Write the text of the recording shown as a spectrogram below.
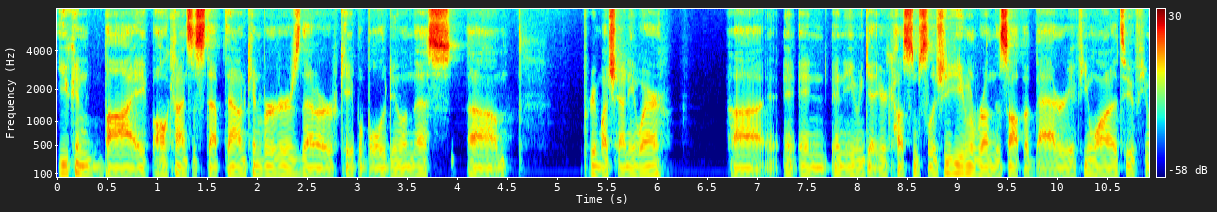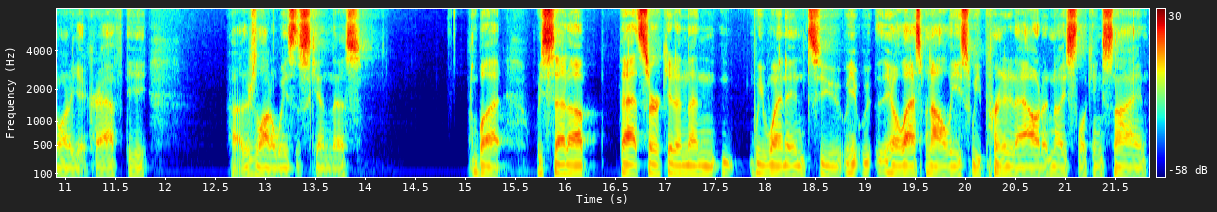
you can buy all kinds of step down converters that are capable of doing this um, pretty much anywhere uh, and and even get your custom solution. You can even run this off a battery if you wanted to, if you want to get crafty. Uh, there's a lot of ways to skin this, but we set up that circuit and then we went into you know last but not least we printed out a nice looking sign.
